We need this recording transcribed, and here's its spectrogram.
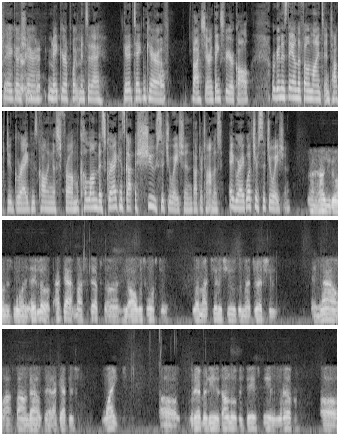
There you go, Sharon. Make your appointment today. Get it taken care of. Bye, Sharon. Thanks for your call. We're going to stay on the phone lines and talk to Greg, who's calling us from Columbus. Greg has got a shoe situation, Dr. Thomas. Hey, Greg, what's your situation? How you doing this morning? Hey, look, I got my stepson. He always wants to wear my tennis shoes and my dress shoes, and now I found out that I got this white, uh, whatever it is. I don't know if it's dead skin or whatever, uh,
